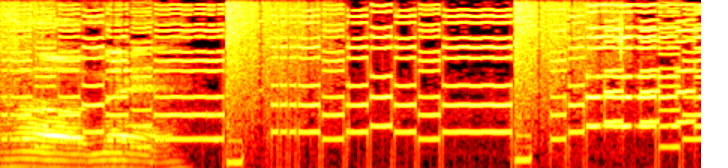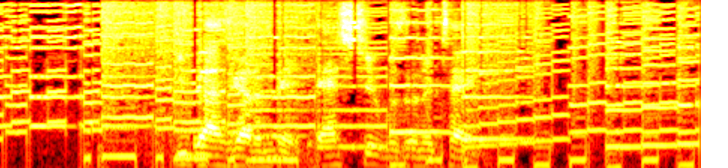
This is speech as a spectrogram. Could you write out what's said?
Oh man. You guys gotta admit, that shit was entertaining.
